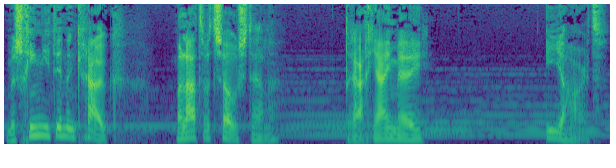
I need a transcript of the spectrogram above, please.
Misschien niet in een kruik, maar laten we het zo stellen. Draag jij mee in je hart.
